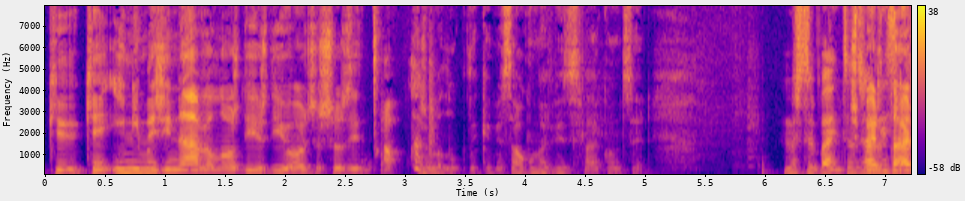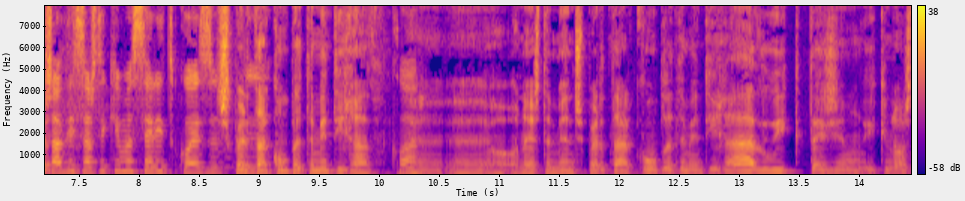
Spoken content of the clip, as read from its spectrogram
que, que é inimaginável aos dias de hoje. As pessoas dizem, ah, estás maluco da cabeça, alguma vez isso vai acontecer. Mas bem, tu já, disseste, já disseste aqui uma série de coisas. Espero que... estar completamente errado. Claro. Uh, uh, honestamente, espero estar completamente errado e que, estejam, e que nós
